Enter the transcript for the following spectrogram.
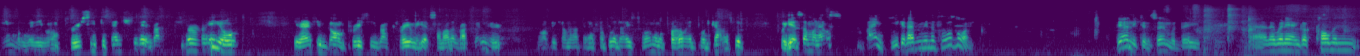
him or whether you want Brucey potentially at ruck three, or you know, if you've gone Brucey ruck three and we get some other ruckman who might be coming up in a couple of days' time on a Pride podcast, but we get someone else, bang, you can have him in the forward line. The only concern would be uh, they went out and got Coleman.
